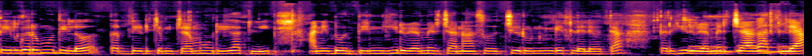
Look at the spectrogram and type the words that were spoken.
तेल गरम होऊ दिलं तर दीड चमचा मोहरी घातली आणि दोन तीन हिरव्या मिरच्यांना असं चिरून घेतलेल्या होत्या. तर हिरव्या मिरच्या घातल्या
